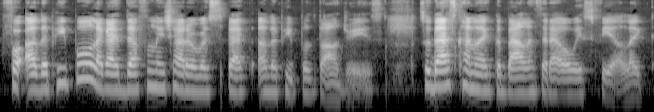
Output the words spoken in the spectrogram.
for other people. Like I definitely try to respect other people's boundaries. So that's kind of like the balance that I always feel. Like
